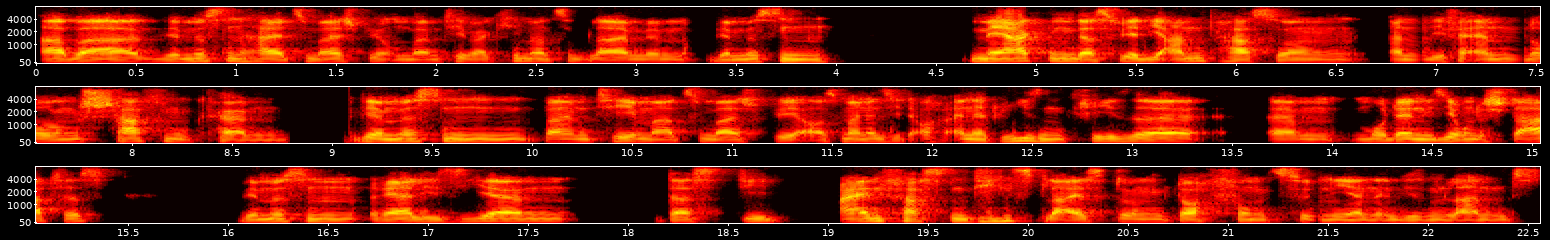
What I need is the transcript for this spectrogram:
Aber wir müssen halt zum Beispiel, um beim Thema Klima zu bleiben, wir, wir müssen merken, dass wir die Anpassung an die Veränderungen schaffen können. Wir müssen beim Thema zum Beispiel aus meiner Sicht auch eine Riesenkrise ähm, Modernisierung des Staates. Wir müssen realisieren, dass die einfachsten Dienstleistungen doch funktionieren in diesem Land.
